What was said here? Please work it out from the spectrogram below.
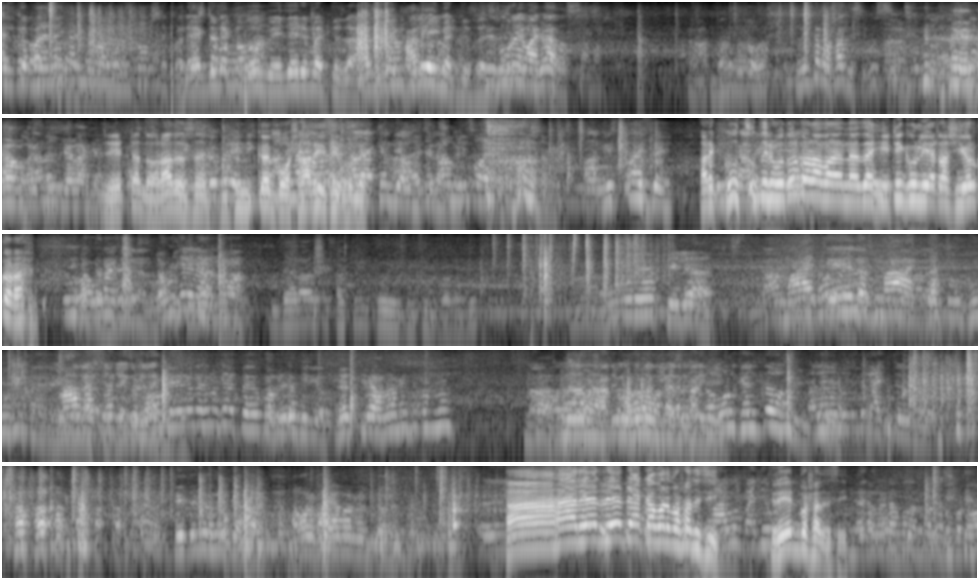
আজকে পারে নাই কালকে পারব না সমস্যা মানে একদিন একদিন ধরবে এই যে এরম মারতেছে আজ যে খালি এই মারতেছে। জোরে মারবে আসছে বসা রেটটা ধরা দিছে। কই বসা দিছি বলে। আরে কুচুতির মতো করা পারে না যে হিটি গুলিয়াটা শিওর করা। ডবল খেলে না, নোয়া। মার খেলো, মার। বসা দিছি। মার বসা কিছু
